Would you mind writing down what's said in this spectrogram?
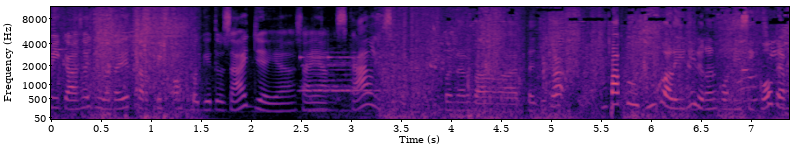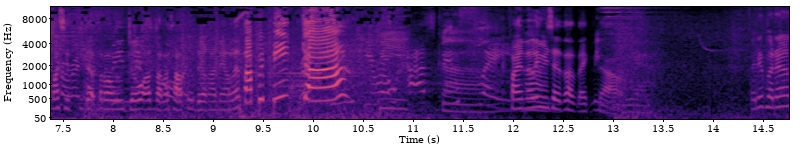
Mikasa juga tadi terpick off begitu saja ya sayang sekali sebenarnya Bener banget. Dan juga 47 kali ini dengan kondisi gold yang masih tidak terlalu jauh antara satu dengan yang lain. Tapi Pika Pika finally bisa take down. Iya. Tadi padahal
